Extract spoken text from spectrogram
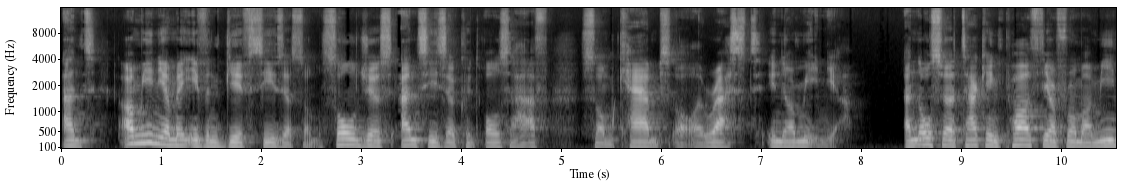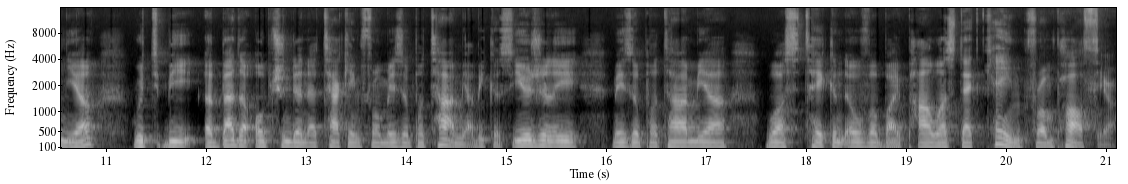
and Armenia may even give Caesar some soldiers, and Caesar could also have some camps or a rest in Armenia. And also attacking Parthia from Armenia would be a better option than attacking from Mesopotamia, because usually Mesopotamia was taken over by powers that came from Parthia.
